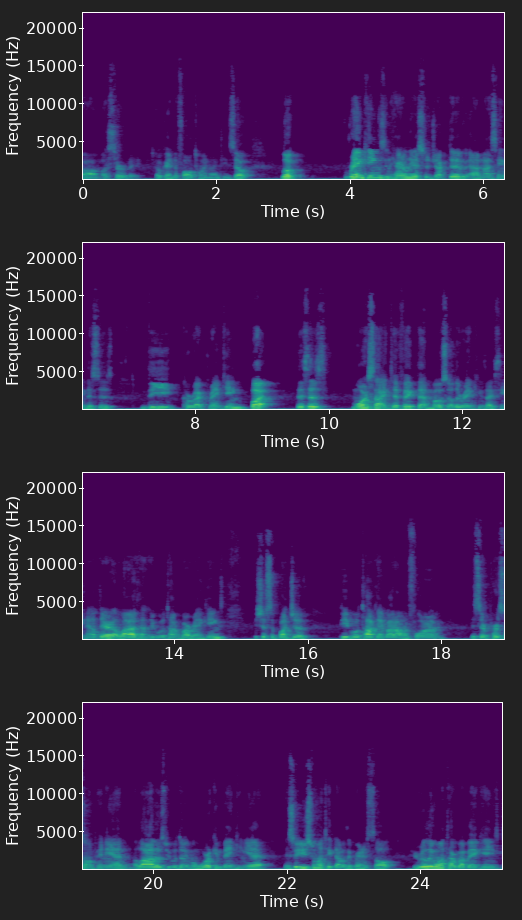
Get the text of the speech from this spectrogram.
um, a survey, okay, in the fall of 2019. So, look, rankings inherently are subjective. I'm not saying this is the correct ranking, but this is more scientific than most other rankings I've seen out there. A lot of times people talk about rankings. It's just a bunch of people talking about it on a forum. It's their personal opinion. A lot of those people don't even work in banking yet, and so you just want to take that with a grain of salt. If you really want to talk about bankings,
